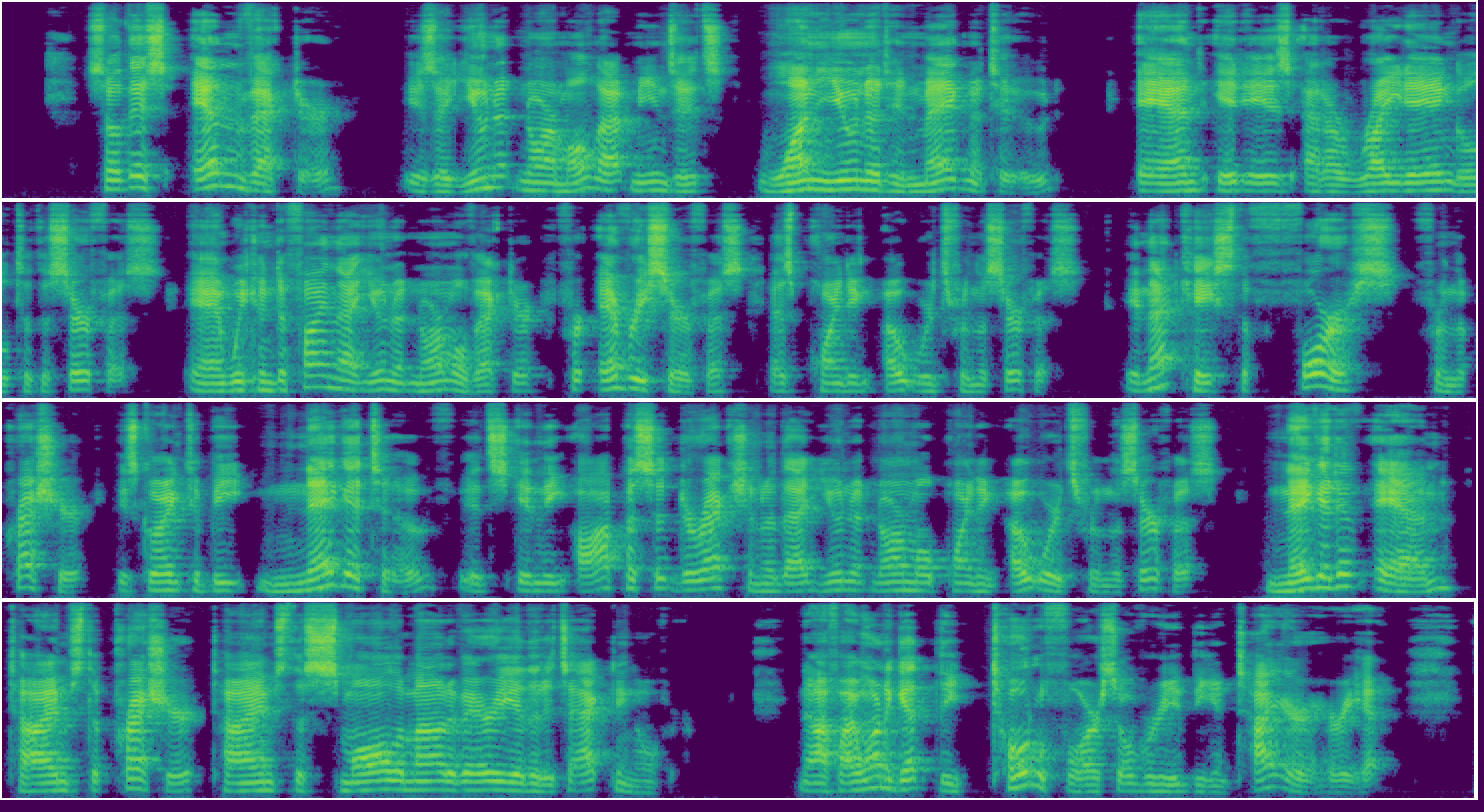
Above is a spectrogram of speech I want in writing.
So this n vector is a unit normal, that means it's one unit in magnitude, and it is at a right angle to the surface. And we can define that unit normal vector for every surface as pointing outwards from the surface. In that case, the force from the pressure is going to be negative. It's in the opposite direction of that unit normal pointing outwards from the surface. Negative n times the pressure times the small amount of area that it's acting over. Now, if I want to get the total force over the entire area,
